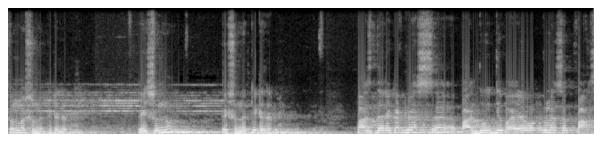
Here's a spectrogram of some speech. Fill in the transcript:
শূন্য শূন্য কেটে যাবে। এই শূন্য এই শূন্য কেটে যাবে। পাঁচ দ্বারা কাটলে পাঁচ, দুই দিয়ে বাইরে ভাগ করলে আসছে পাঁচ।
